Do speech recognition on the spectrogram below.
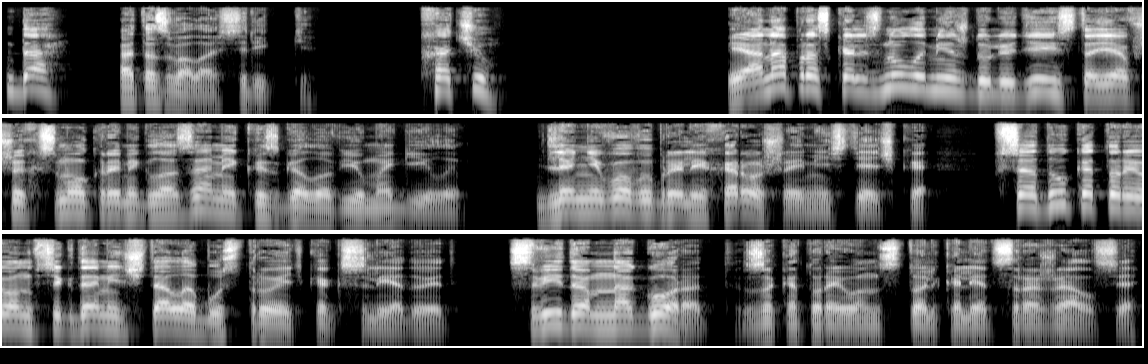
«Да», — отозвалась Рикки. «Хочу». И она проскользнула между людей, стоявших с мокрыми глазами к изголовью могилы. Для него выбрали хорошее местечко, в саду, который он всегда мечтал обустроить как следует, с видом на город, за который он столько лет сражался,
